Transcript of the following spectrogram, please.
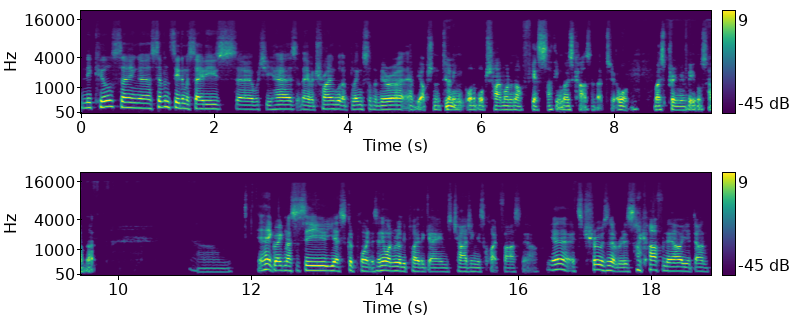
Nikhil saying a uh, seven-seater Mercedes, uh, which he has, they have a triangle that blinks on the mirror. Have the option of turning mm. audible chime on and off. Yes, I think most cars have that too. Or most premium vehicles have that. Um, yeah, hey, Greg, nice to see you. Yes, good point. Does anyone really play the games? Charging is quite fast now. Yeah, it's true, isn't it? It's like half an hour, you're done.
